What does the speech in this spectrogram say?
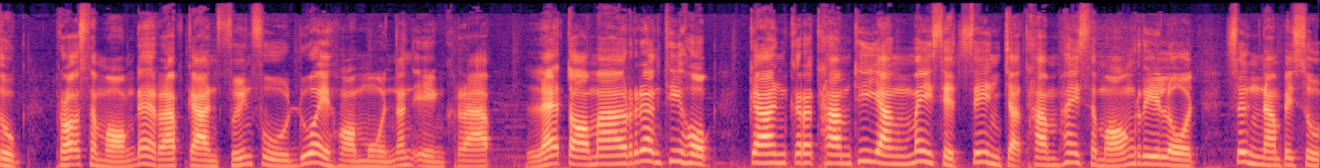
สุข เพราะสมองได้รับการฟื้นฟูด้วยฮอร์โมนนั่นเองครับ และต่อมาเรื่องที่ 6การกระทำที่ยังไม่เสร็จสิ้นจะทำให้สมองรีโหลด ซึ่งนำไปสู่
